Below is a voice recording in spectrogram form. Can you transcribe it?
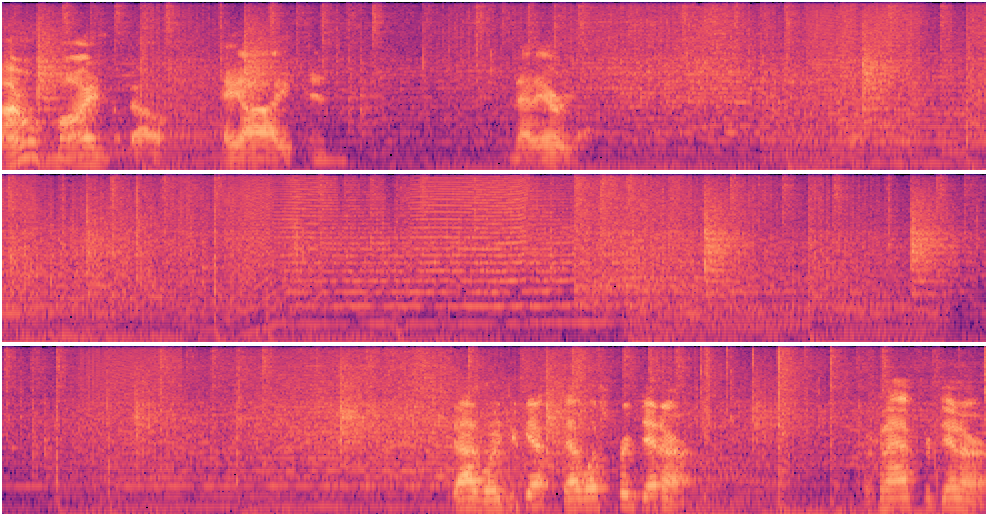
I don't mind about AI in, in that area. Dad, what did you get? Dad, what's for dinner? What can I have for dinner?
